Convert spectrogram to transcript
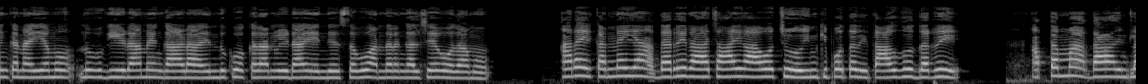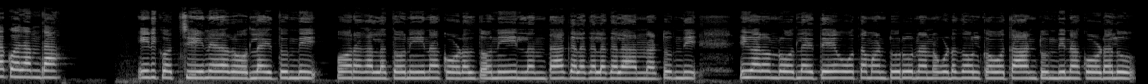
ఇంకా నయ్యము. నువ్వు గీడా మేం గాడా. ఎందుకు ఒక్కదాని వీడా? ఏం చేస్తావు? అందరం కలిసే పోదాము. అరే కన్నయ్య దర్రి రా. చాయ్ కావచ్చు ఇంకిపోతుంది. తాగు దర్రి. అత్తమ్మ దా ఇంట్లోకి పోదాం దా. ఈడికొచ్చి నెల రోజులు అవుతుంది పోరగళ్ళతోని నా కోడలతోని ఇల్లంతా గలగలగల అన్నట్టుంది. ఇక రెండు రోజులైతే పోతామంటారు నన్ను కూడా తోలుకపోతా అంటుంది నా కోడలు.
